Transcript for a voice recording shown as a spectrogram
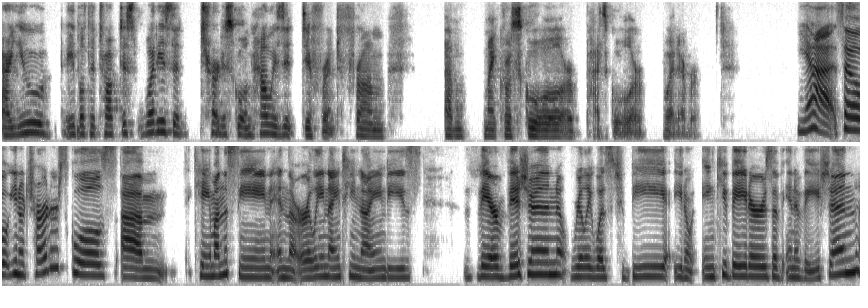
Are you able to talk just what is a charter school and how is it different from a micro school or pod school or whatever? Yeah. So, you know, charter schools um, came on the scene in the early 1990s their vision really was to be you know incubators of innovation.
